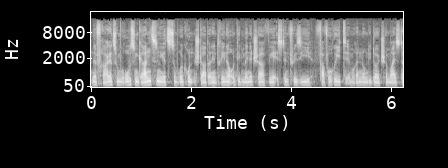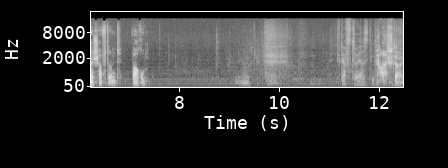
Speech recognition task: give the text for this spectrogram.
eine Frage zum großen Ganzen, jetzt zum Rückrundenstart an den Trainer und den Manager. Wer ist denn für Sie Favorit im Rennen um die deutsche Meisterschaft und warum? Du darfst zuerst. Ja, stark.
